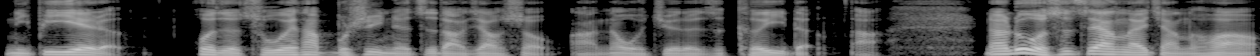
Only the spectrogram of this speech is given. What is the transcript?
你毕业了，或者除非他不是你的指导教授啊，那我觉得是可以的啊。那如果是这样来讲的话，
